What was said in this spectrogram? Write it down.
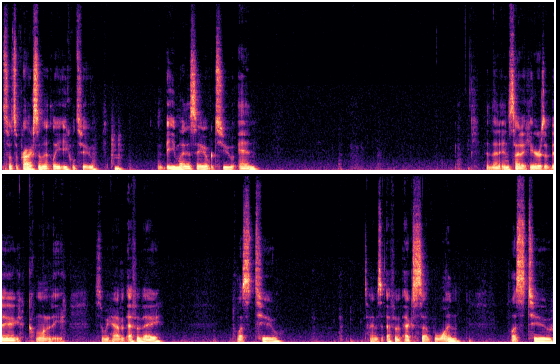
So it's approximately equal to b minus a over 2n. And then inside of here is a big quantity. So we have f of a plus 2 times f of x sub 1 plus 2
